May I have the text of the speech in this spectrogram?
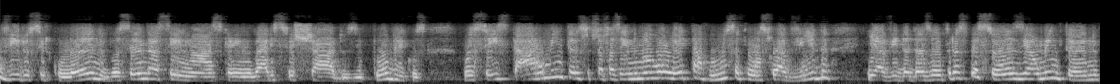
o vírus circulando, você andar sem máscara em lugares fechados e públicos, você está aumentando, você está fazendo uma roleta russa com a sua vida e a vida das outras pessoas e aumentando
